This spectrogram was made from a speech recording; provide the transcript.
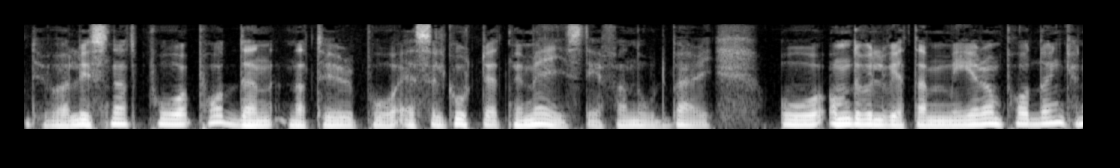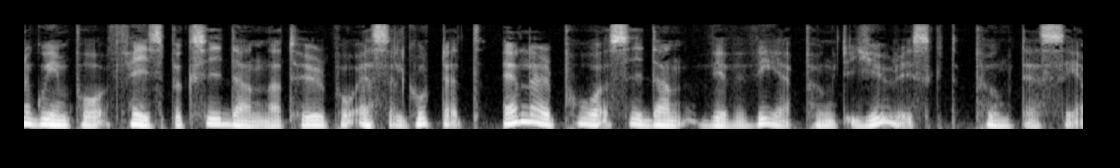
Du har lyssnat på podden Natur på SL-kortet med mig, Stefan Nordberg. Och om du vill veta mer om podden kan du gå in på Facebook-sidan Natur på SL-kortet eller på sidan www.juriskt.se.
